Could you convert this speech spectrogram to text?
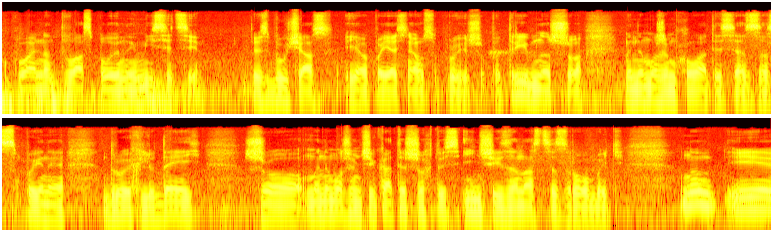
буквально два з половиною місяці. Тобто був час, я пояснював супругі, що потрібно, що ми не можемо ховатися за спини других людей, що ми не можемо чекати, що хтось інший за нас це зробить. Ну і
